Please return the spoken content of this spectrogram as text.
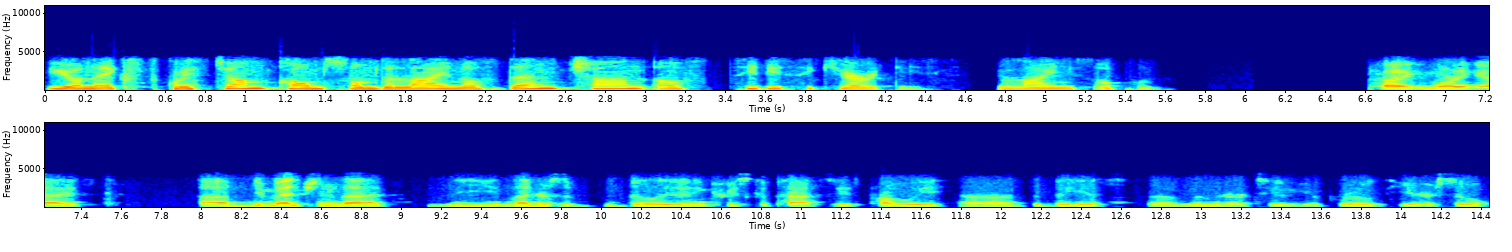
Your next question comes from the line of Dan Chan of TD Securities. Your line is open. Hi, good morning, guys. Um, you mentioned that the lender's ability to increase capacity is probably uh, the biggest uh, limiter to your growth here. So,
